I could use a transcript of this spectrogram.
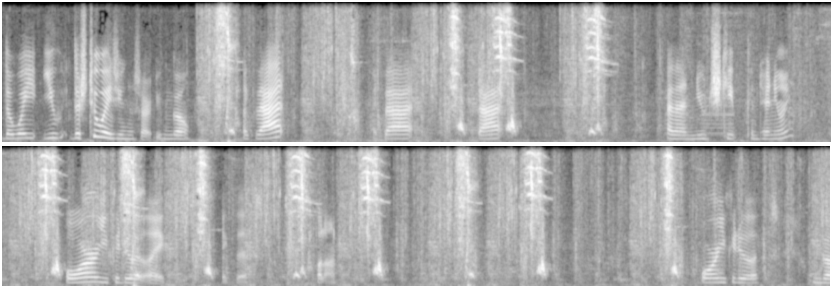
the way you, there's two ways you can start. You can go like that, like that, that, and then you just keep continuing. Or you could do it like, like this. Hold on. Or you could do it can go.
